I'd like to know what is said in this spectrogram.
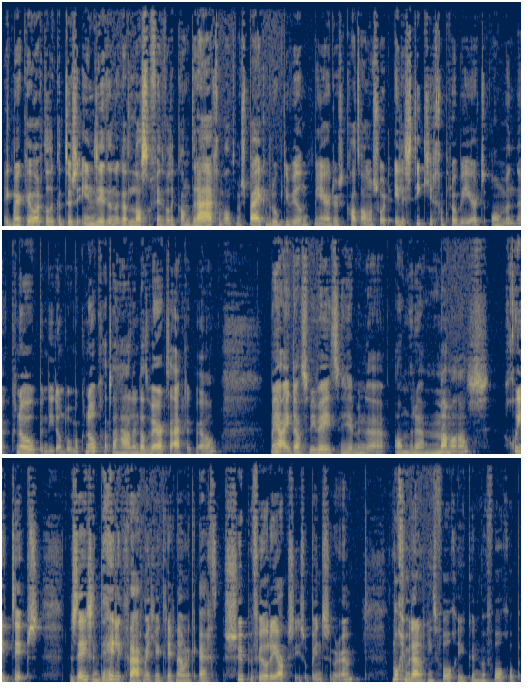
Ik merk heel erg dat ik er tussenin zit en dat ik het lastig vind wat ik kan dragen, want mijn spijkerbroek die wil niet meer. Dus ik had al een soort elastiekje geprobeerd om een uh, knoop en die dan door mijn knoop gaat te halen en dat werkte eigenlijk wel. Maar ja, ik dacht, wie weet hebben andere mama's goede tips. Dus deze deel ik graag met je. Ik kreeg namelijk echt super veel reacties op Instagram. Mocht je me daar nog niet volgen, je kunt me volgen op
